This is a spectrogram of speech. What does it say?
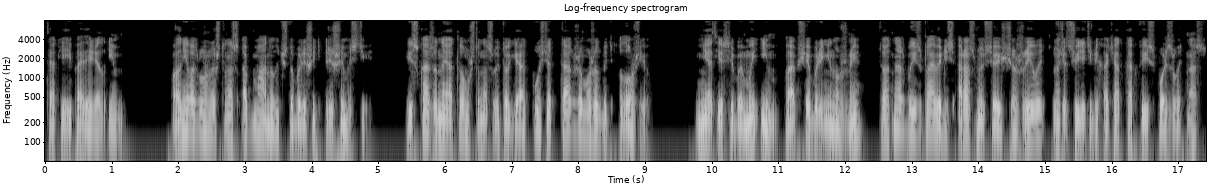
Так я и поверил им. Вполне возможно, что нас обманывают, чтобы лишить решимости. И сказанное о том, что нас в итоге отпустят, также может быть ложью. Нет, если бы мы им вообще были не нужны, то от нас бы избавились, а раз мы все еще живы, значит свидетели хотят как-то использовать нас.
